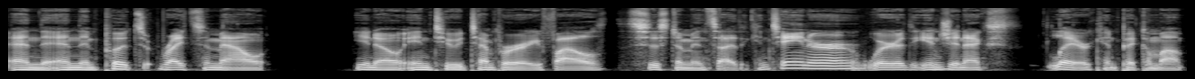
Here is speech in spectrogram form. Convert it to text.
and and then puts writes them out, you know, into a temporary file system inside the container where the Nginx layer can pick them up.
